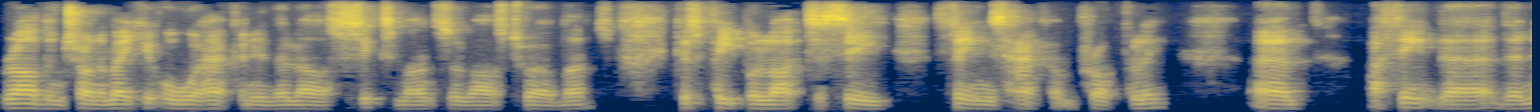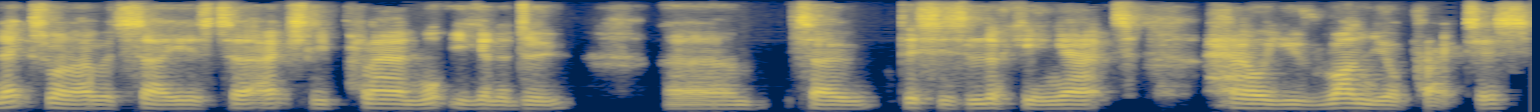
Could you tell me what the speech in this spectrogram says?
rather than trying to make it all happen in the last six months or last 12 months, because people like to see things happen properly. Um, I think the the next one I would say is to actually plan what you're going to do. Um, so this is looking at how you run your practice.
